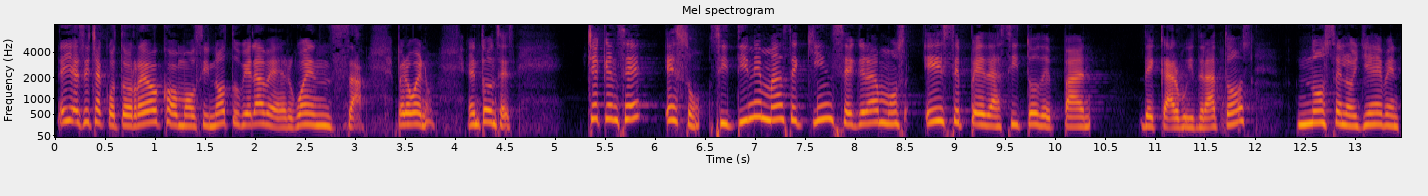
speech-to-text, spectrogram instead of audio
Ella se echa cotorreo como si no tuviera vergüenza. Pero bueno, entonces, chéquense eso. Si tiene más de 15 gramos ese pedacito de pan de carbohidratos, no se lo lleven.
